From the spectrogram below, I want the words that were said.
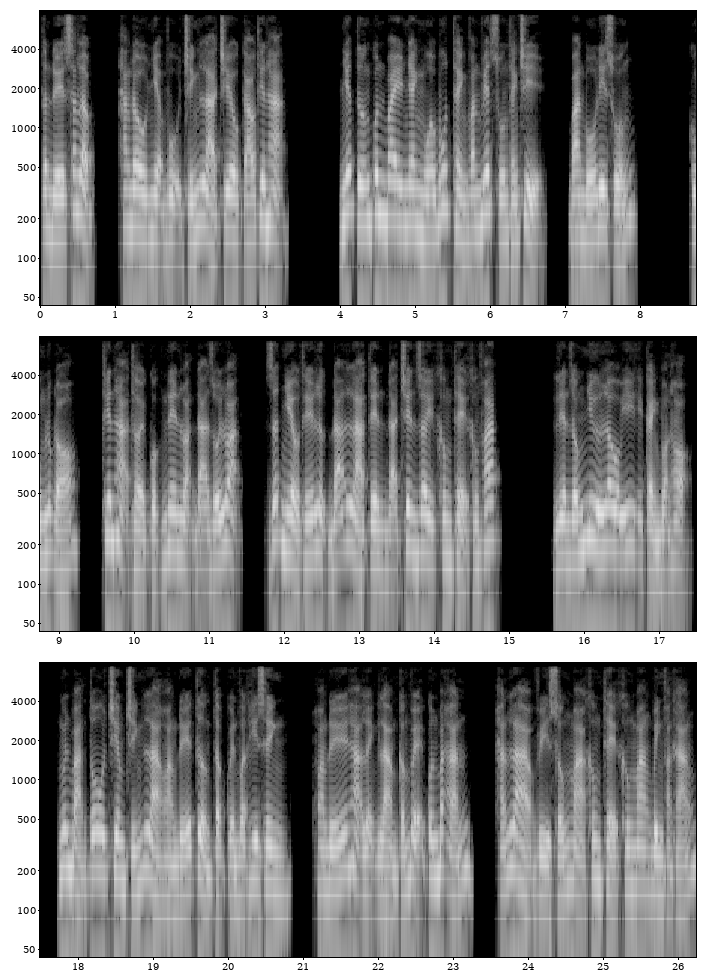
Tân đế xác lập, hàng đầu nhiệm vụ chính là chiêu cáo thiên hạ. Nhiếp tướng quân bay nhanh múa bút thành văn viết xuống thánh chỉ, ban bố đi xuống. Cùng lúc đó, thiên hạ thời cuộc nên loạn đã rối loạn, rất nhiều thế lực đã là tên đã trên dây không thể không phát. Liền giống như lâu y cảnh bọn họ, nguyên bản tô chiêm chính là hoàng đế tưởng tập quyền vật hy sinh, hoàng đế hạ lệnh làm cấm vệ quân bắt hắn, hắn là vì sống mà không thể không mang binh phản kháng.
